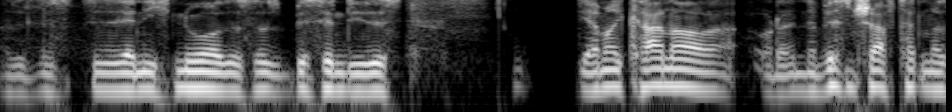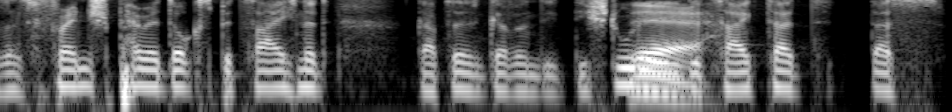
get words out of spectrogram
Also das, das ist ja nicht nur, das ist ein bisschen dieses, die Amerikaner oder in der Wissenschaft hat man es als French Paradox bezeichnet. Gab dann, gab dann die, die Studie, yeah. die gezeigt hat, dass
